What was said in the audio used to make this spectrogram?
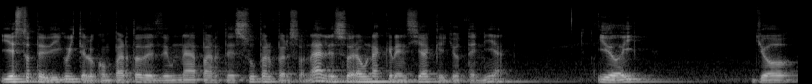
Y esto te digo y te lo comparto desde una parte súper personal. Eso era una creencia que yo tenía. Y hoy yo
